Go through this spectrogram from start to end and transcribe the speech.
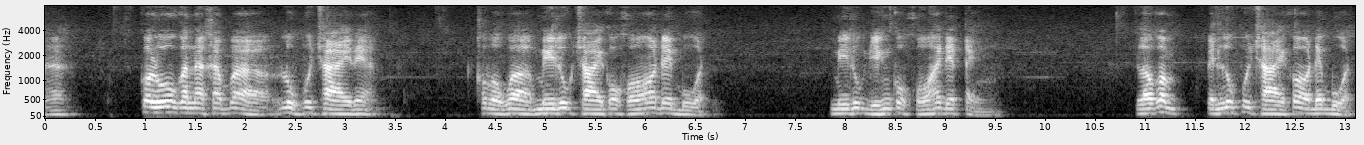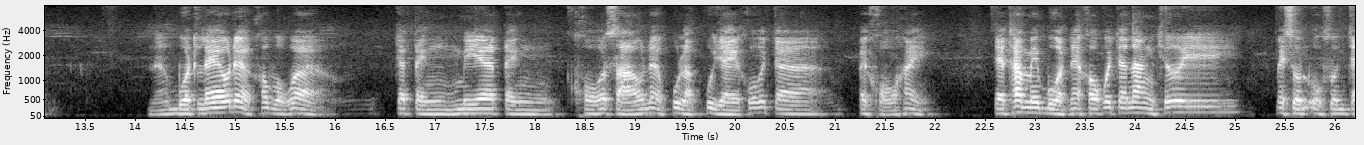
นะก็รู้กันนะครับว่าลูกผู้ชายเนี่ยเขาบอกว่ามีลูกชายก็ขอได้บวชมีลูกหญิงก็ขอให้ได้แต่ง เราก็เป็นลูกผู้ชายก็ได้บวชนะบวชแล้วเนี่ยเขาบอกว่าจะแต่งเมียแต่งขอสาวเนี่ยผู้หลักผู้ใหญ่เขาก็จะไปขอให้ แต่ถ้าไม่บวชเนี่ยเขาก็จะนั่งเฉยไม่สนอกสนใจ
